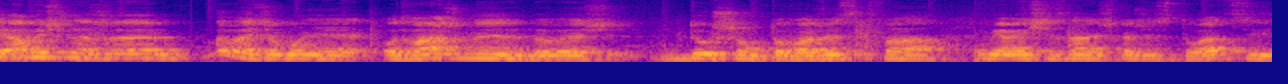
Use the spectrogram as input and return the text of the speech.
ja myślę, że byłeś ogólnie odważny, byłeś duszą towarzystwa, umiałeś się znaleźć w każdej sytuacji,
